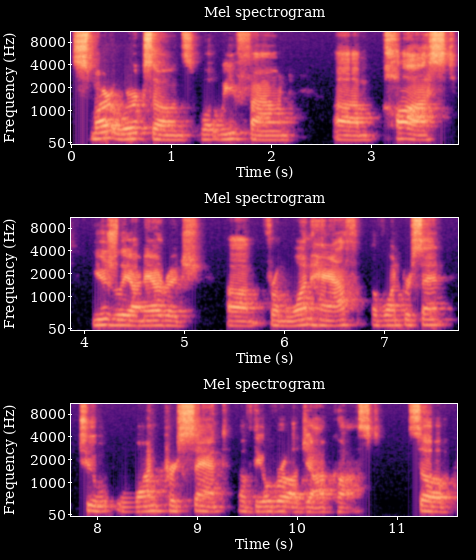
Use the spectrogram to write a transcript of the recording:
Smart work zones, what we've found, um, cost usually on average um, from one half of 1% to 1% of the overall job cost. So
